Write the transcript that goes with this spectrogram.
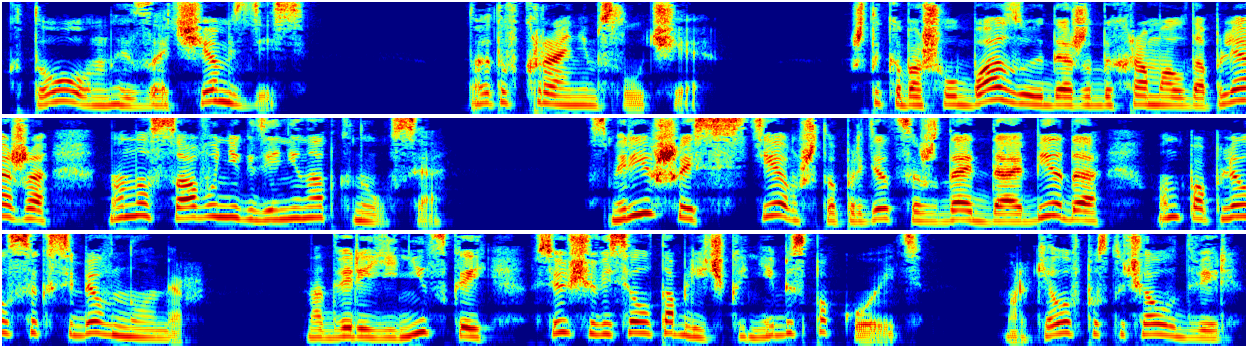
кто он и зачем здесь. Но это в крайнем случае. Штык обошел базу и даже дохромал до пляжа, но на Саву нигде не наткнулся. Смирившись с тем, что придется ждать до обеда, он поплелся к себе в номер. На двери Яницкой все еще висела табличка «Не беспокоить». Маркелов постучал в дверь.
